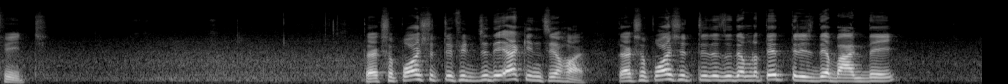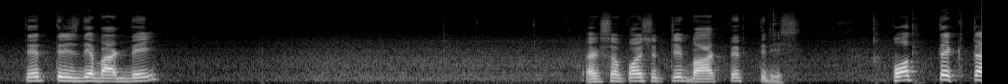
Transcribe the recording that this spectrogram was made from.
ফিট। তো একশো পঁয়ষট্টি ফিট যদি এক ইঞ্চি হয়, তো একশো পঁয়ষট্টিতে যদি আমরা তেত্রিশ দিয়ে বাঘ দেই, তেত্রিশ দিয়ে বাঘ দেই একশো পঁয়ষট্টি বাঘ তেত্রিশ। প্রত্যেকটা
